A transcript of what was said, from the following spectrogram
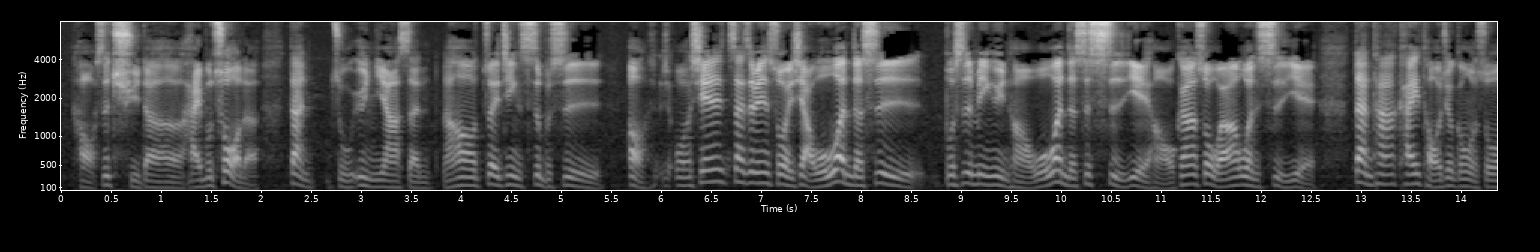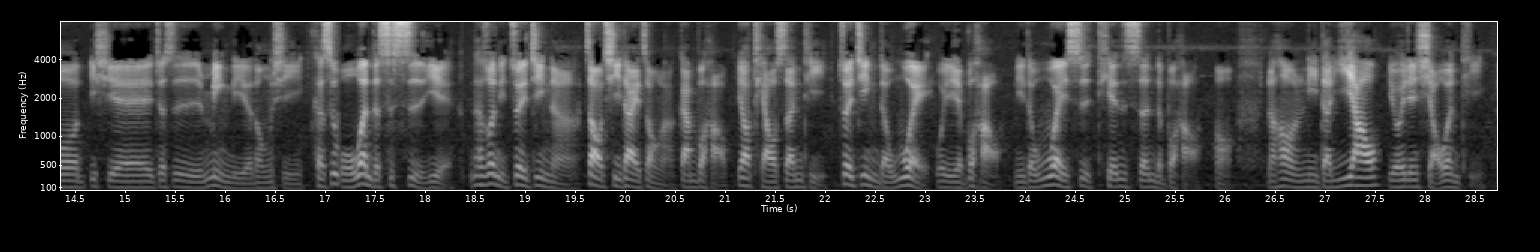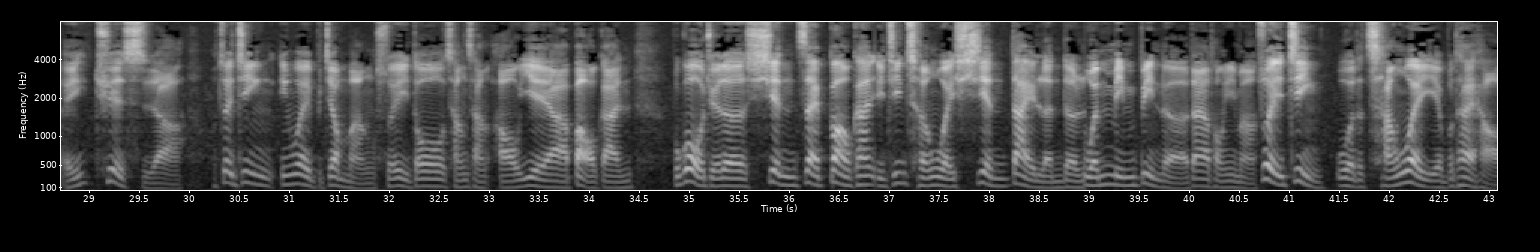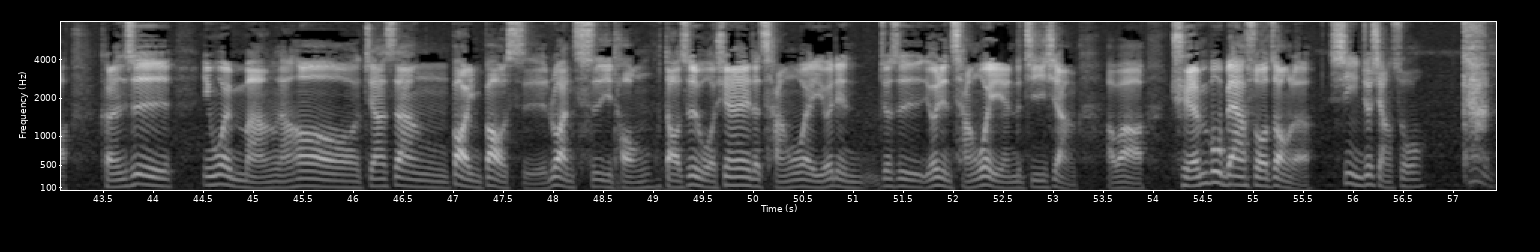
好是取的还不错的，但主运压身，然后最近是不是？哦，我先在这边说一下，我问的是不是命运哈，我问的是事业哈，我跟他说我要问事业。但他开头就跟我说一些就是命理的东西，可是我问的是事业。他说你最近啊燥气太重了，肝不好，要调身体。最近你的胃我也不好，你的胃是天生的不好哦。然后你的腰有一点小问题。诶，确实啊，最近因为比较忙，所以都常常熬夜啊，爆肝。不过我觉得现在爆肝已经成为现代人的文明病了，大家同意吗？最近我的肠胃也不太好，可能是因为忙，然后加上暴饮暴食、乱吃一通，导致我现在的肠胃有点就是有点肠胃炎的迹象，好不好？全部被他说中了，心里就想说，看。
